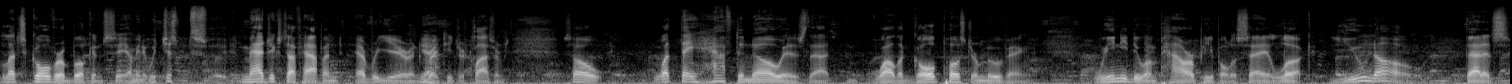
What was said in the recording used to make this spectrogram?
let's go over a book and see. I mean, it would just magic stuff happened every year in Yeah. great teachers' classrooms. So, what they have to know is that while the goalposts are moving, we need to empower people to say, "Look, you know that it's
